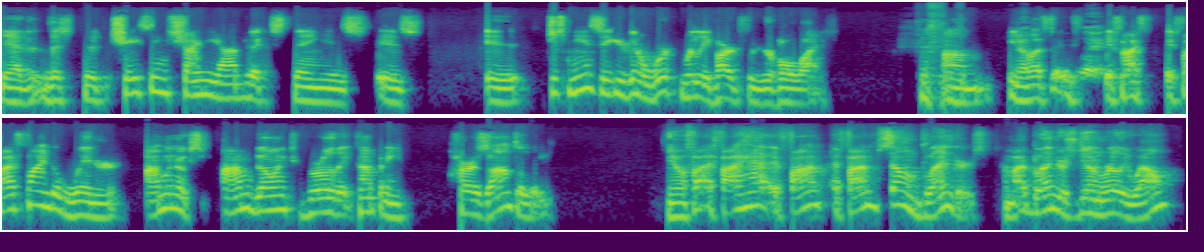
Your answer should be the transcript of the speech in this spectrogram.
Yeah, the, the chasing shiny objects thing is is it just means that you're going to work really hard for your whole life. Um, you know, if, if, if I if I find a winner, I'm going to I'm going to grow that company horizontally. You know, if I if I have if I'm if I'm selling blenders and my blender's doing really well,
